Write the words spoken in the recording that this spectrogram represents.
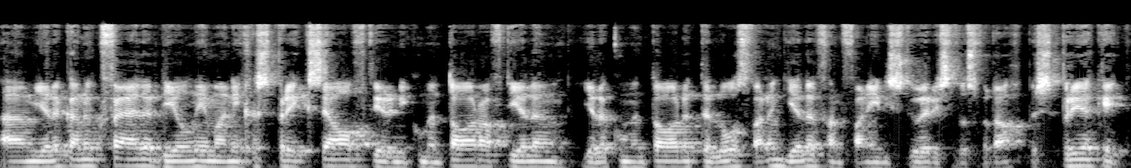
Um, julle kan ook verder deelneem aan die gesprek self deur in die kommentaar kommentaar afdeling julle kommentare te los. Wat dink julle van van hierdie stories wat ons vandag bespreek het?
